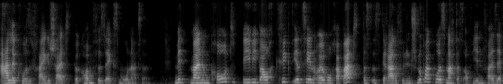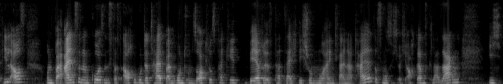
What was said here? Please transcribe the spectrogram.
alle Kurse freigeschaltet bekommt für sechs Monate. Mit meinem Code Babybauch kriegt ihr 10 Euro Rabatt. Das ist gerade für den Schnupperkurs, macht das auf jeden Fall sehr viel aus. Und bei einzelnen Kursen ist das auch ein guter Teil. Beim rundum sorglos Paket wäre es tatsächlich schon nur ein kleiner Teil. Das muss ich euch auch ganz klar sagen. Ich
